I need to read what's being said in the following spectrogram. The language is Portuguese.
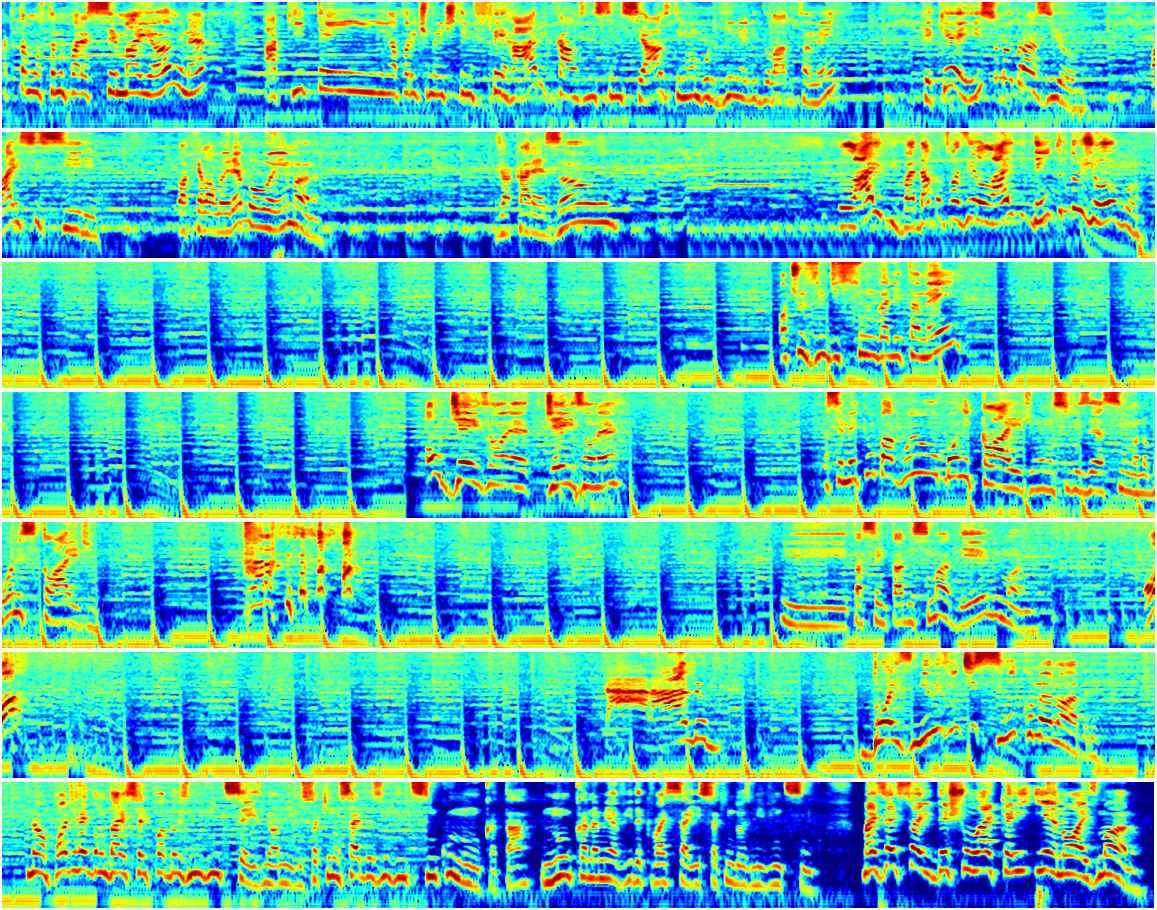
Aqui tá mostrando, parece ser Miami, né? Aqui tem, aparentemente, tem Ferrari, carros licenciados. Tem Lamborghini ali do lado também. Que que é isso, meu Brasil? Vice City. Pô, aquela loira é boa, hein, mano? Jacarezão live, vai dar pra fazer live dentro do jogo. Ó o tiozinho de sunga ali também. Ó o Jason, é, Jason, né? Vai ser meio que um bagulho Bonnie Clyde, vamos dizer assim, mano. Bonnie Clyde. Cara... E tá sentado em cima dele, mano. Ó! Caralho! 2025, meu nobre. Não, pode arredondar isso aí pra 2026, meu amigo. Isso aqui não sai em 2025 nunca, tá? Nunca na minha vida que vai sair isso aqui em 2025. Mas é isso aí, deixa um like aí e é nóis, mano.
